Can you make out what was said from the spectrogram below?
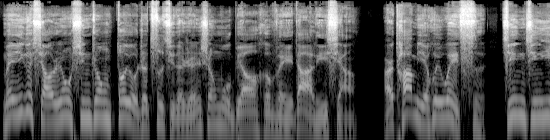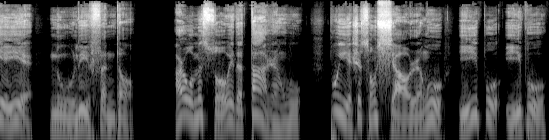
每一个小人物心中都有着自己的人生目标和伟大理想，而他们也会为此兢兢业业努力奋斗。而我们所谓的大人物，不也是从小人物一步一步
